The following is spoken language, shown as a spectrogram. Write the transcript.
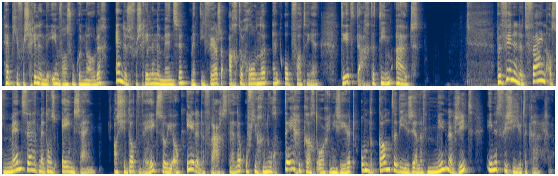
heb je verschillende invalshoeken nodig en dus verschillende mensen met diverse achtergronden en opvattingen. Dit daagt het team uit. We vinden het fijn als mensen het met ons eens zijn. Als je dat weet, zul je ook eerder de vraag stellen of je genoeg tegenkracht organiseert om de kanten die je zelf minder ziet in het vizier te krijgen.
